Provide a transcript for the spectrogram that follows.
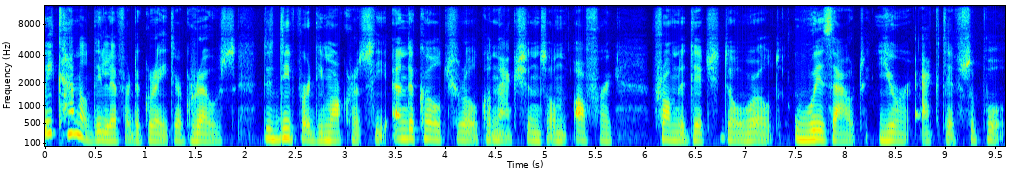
We cannot deliver the greater growth, the deeper democracy and the cultural connections on offer from the digital world without your active support.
